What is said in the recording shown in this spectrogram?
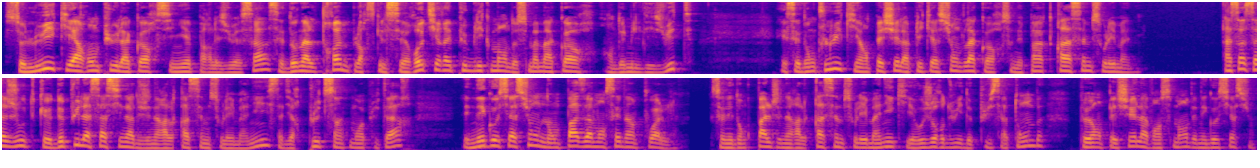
Celui qui a rompu l'accord signé par les USA, c'est Donald Trump lorsqu'il s'est retiré publiquement de ce même accord en 2018, et c'est donc lui qui a empêché l'application de l'accord, ce n'est pas Qasem Soleimani. À ça s'ajoute que depuis l'assassinat du général Qasem Soleimani, c'est-à-dire plus de cinq mois plus tard, les négociations n'ont pas avancé d'un poil. Ce n'est donc pas le général Qasem Soleimani qui, aujourd'hui depuis sa tombe, peut empêcher l'avancement des négociations.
